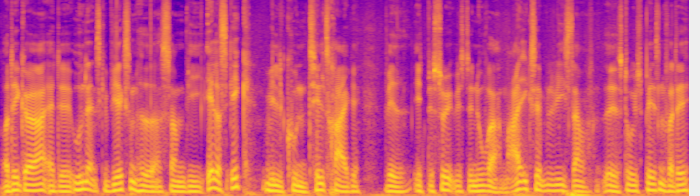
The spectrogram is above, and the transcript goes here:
Og det gør, at øh, udenlandske virksomheder, som vi ellers ikke ville kunne tiltrække ved et besøg, hvis det nu var mig eksempelvis, der øh, stod i spidsen for det,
